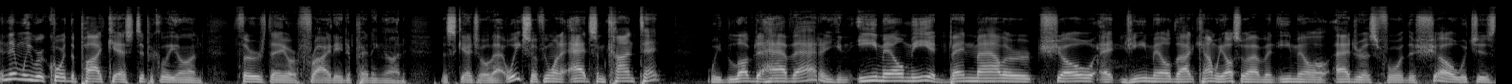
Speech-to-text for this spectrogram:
And then we record the podcast typically on Thursday or Friday, depending on the schedule of that week. So if you want to add some content, We'd love to have that. And you can email me at benmallershow at gmail.com. We also have an email address for the show, which is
